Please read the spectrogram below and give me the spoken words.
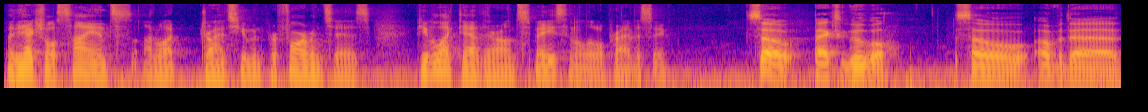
But the actual science on what drives human performance is people like to have their own space and a little privacy. So back to Google. So over the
